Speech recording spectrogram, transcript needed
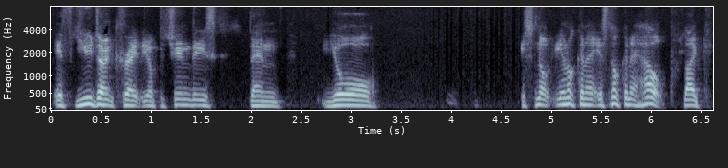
if you don't create the opportunities, then you're it's not you're not gonna it's not gonna help. Like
